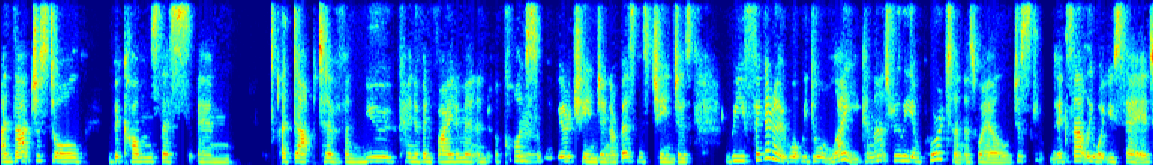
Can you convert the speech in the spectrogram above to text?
and that just all becomes this um, adaptive and new kind of environment, and constantly mm. we're changing. Our business changes. We figure out what we don't like, and that's really important as well. Just exactly what you said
